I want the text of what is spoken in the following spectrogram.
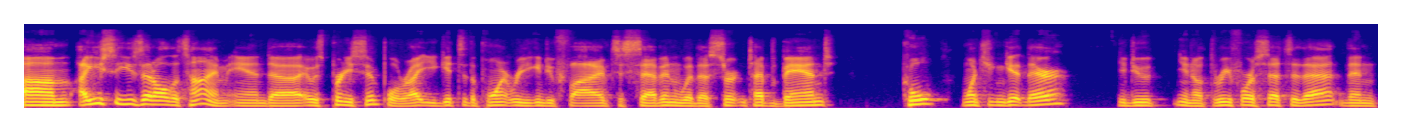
Um, I used to use that all the time, and uh, it was pretty simple, right? You get to the point where you can do five to seven with a certain type of band. Cool. Once you can get there, you do you know three four sets of that then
